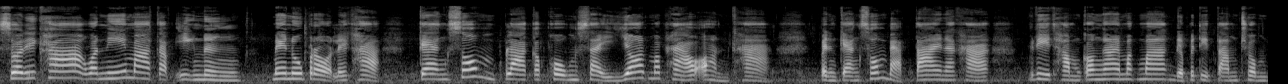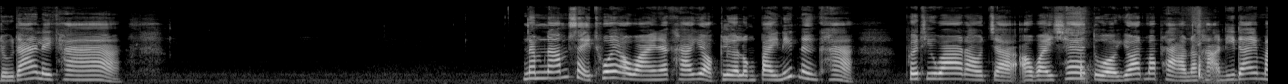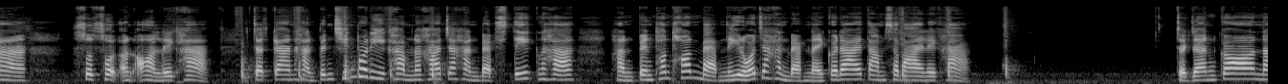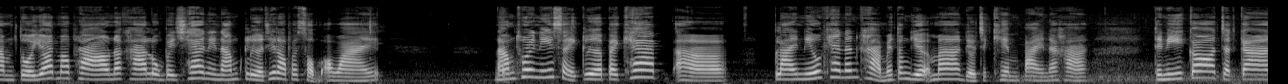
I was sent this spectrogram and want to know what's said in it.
สวัสดีค่ะ วันนี้มากับอีกหนึ่งเมนูโปรดเลยค่ะ แกงส้มปลากระพงใส่ยอดมะพร้าวอ่อนค่ะ เป็นแกงส้มแบบใต้นะคะ วิธีทำก็ง่ายมากๆ เดี๋ยวไปติดตามชมดูได้เลยค่ะนำน้ำใส่ถ้วยเอาไว้นะคะ หยอกเกลือลงไปนิดนึงค่ะ เพื่อที่ว่าเราจะเอาไว้แช่ตัวยอดมะพร้าวนะคะ อันนี้ได้มา สดๆ อ่อนๆ เลยค่ะ จัดการหั่นเป็นชิ้นพอดีคำนะคะ จะหั่นแบบสติ๊กนะคะ หั่นเป็นท่อนๆ แบบนี้หรือว่าจะหั่นแบบไหนก็ได้ตามสบายเลยค่ะ จากนั้นก็นำตัวยอดมะพร้าวนะคะ ลงไปแช่ในน้ำเกลือที่เราผสมเอาไว้ น้ำถ้วยนี้ใส่เกลือไปแค่ปลายนิ้วแค่นั้นค่ะ ไม่ต้องเยอะมาก เดี๋ยวจะเค็มไปนะคะ ทีนี้ก็จัดการ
